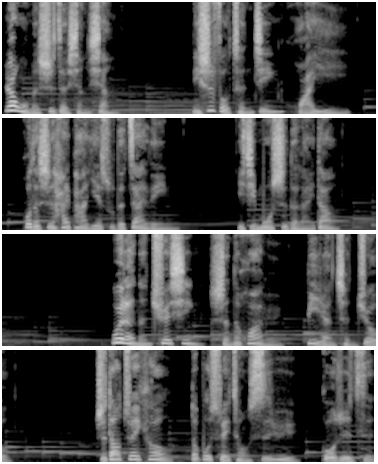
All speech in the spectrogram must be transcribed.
让我们试着想想，你是否曾经怀疑，或者是害怕耶稣的再临，以及末世的来到？为了能确信神的话语必然成就，直到最后都不随从私欲过日子，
